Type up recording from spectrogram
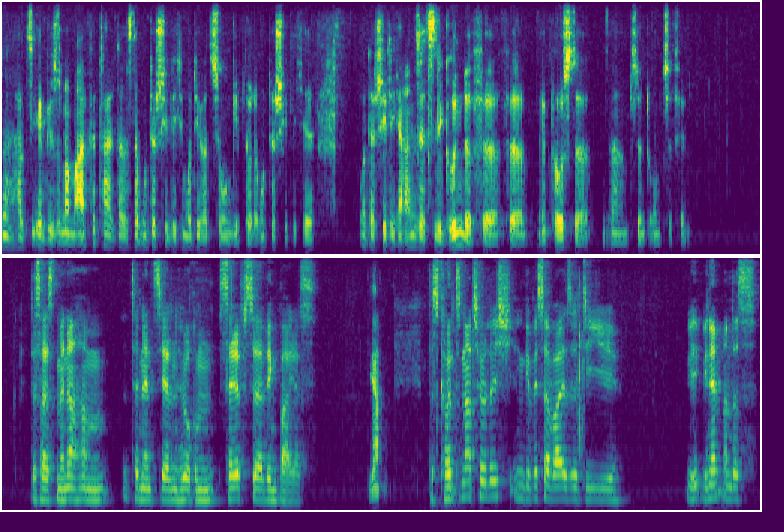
hat es irgendwie so normal verteilt, dass es da unterschiedliche Motivationen gibt oder unterschiedliche unterschiedliche Ansätze, die Gründe für, für Imposter-Syndrom zu finden. Das heißt, Männer haben tendenziell einen höheren Self-Serving Bias. Ja. Das könnte natürlich in gewisser Weise die, wie, wie nennt man das?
